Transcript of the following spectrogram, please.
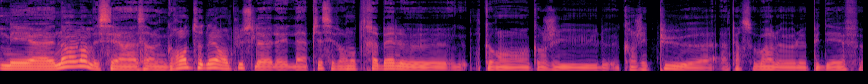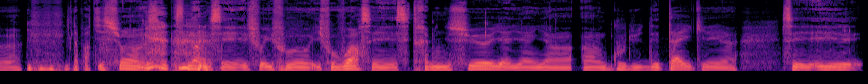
mais euh, non, non, mais c'est un, grand honneur en plus. La, la- la pièce est vraiment très belle. euh, quand quand j'ai pu apercevoir le, le PDF de la partition, c'est- c'est- non, mais c'est il faut il faut il faut voir. C'est très minutieux. Il y a il y un, un goût du détail qui est c'est et,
